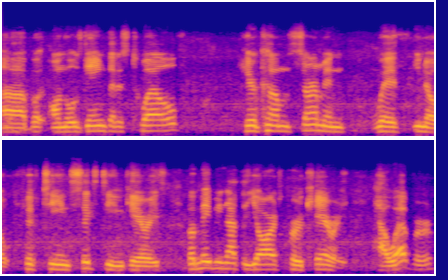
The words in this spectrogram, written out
Uh, but on those games that is 12, here comes Sermon with, you know, 15, 16 carries, but maybe not the yards per carry. However,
